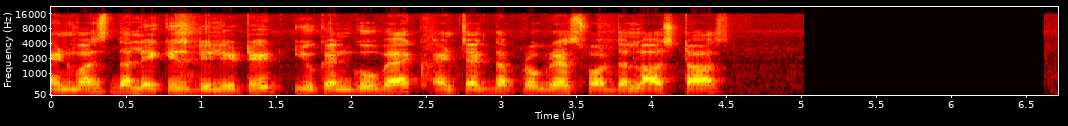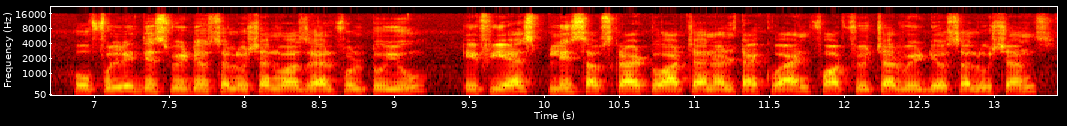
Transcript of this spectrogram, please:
and once the lake is deleted you can go back and check the progress for the last task. Hopefully this video solution was helpful to you. If yes, please subscribe to our channel TechVine for future video solutions.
